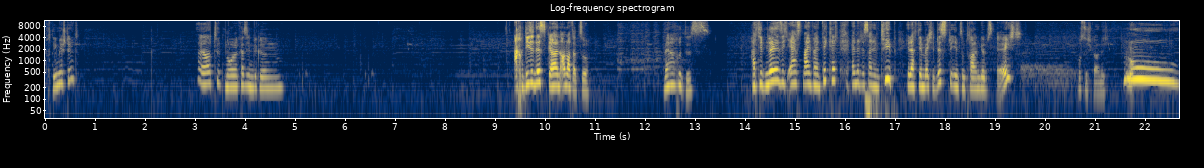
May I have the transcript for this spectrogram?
Was neben mir steht? Ah ja, Typ 0, kann sich entwickeln. Ach, und diese Discs gehören auch noch dazu. Mehrere Discs. Hat Typ 0 sich erstmal einfach entwickelt, ändert es seinen Typ, je nachdem welche Disc du ihm zum Tragen gibst. Echt? Wusste ich gar nicht. No.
